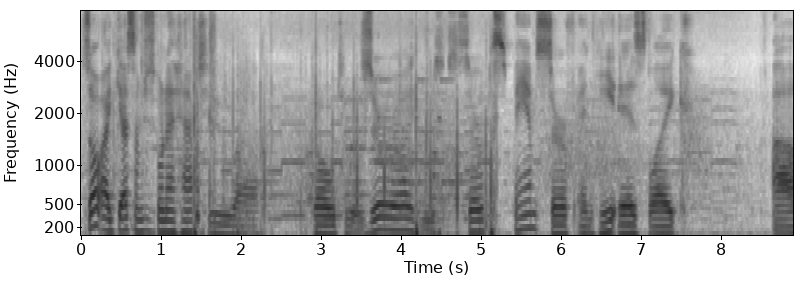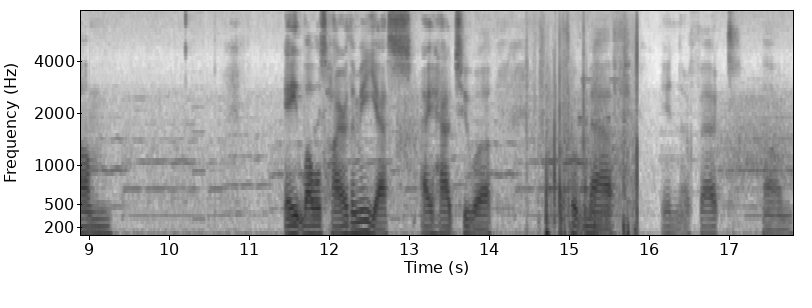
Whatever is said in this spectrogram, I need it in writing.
So I guess I'm just gonna have to uh, go to Azura, use Surf, spam Surf, and he is like, um, eight levels higher than me. Yes, I had to uh, put math in effect. Um,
